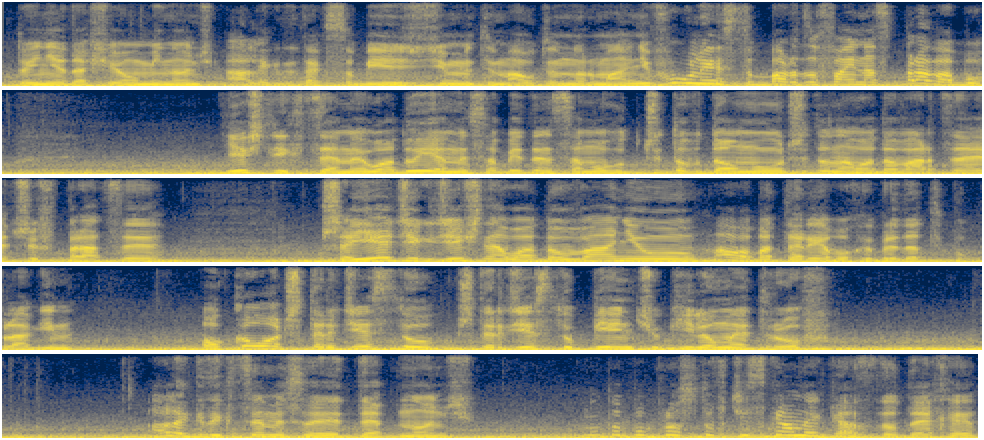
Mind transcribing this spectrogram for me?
tutaj nie da się ominąć, ale gdy tak sobie jeździmy tym autem normalnie, w ogóle jest to bardzo fajna sprawa, bo jeśli chcemy, ładujemy sobie ten samochód, czy to w domu, czy to na ładowarce, czy w pracy. Przejedzie gdzieś na ładowaniu, mała bateria, bo hybryda typu plug-in, około 40-45 km. Ale gdy chcemy sobie depnąć, no to po prostu wciskamy gaz do dechy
